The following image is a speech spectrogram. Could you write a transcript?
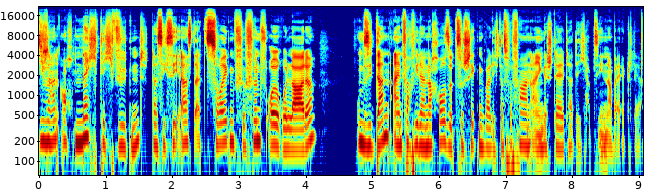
Die waren auch mächtig wütend, dass ich sie erst als Zeugen für 5 Euro lade um sie dann einfach wieder nach Hause zu schicken, weil ich das Verfahren eingestellt hatte. Ich habe es ihnen aber erklärt.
